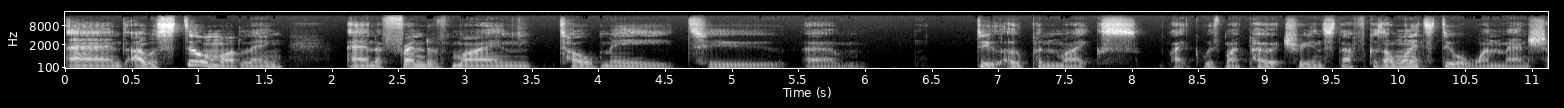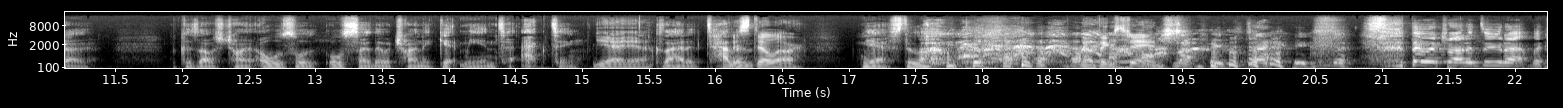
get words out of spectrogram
and I was still modeling, and a friend of mine told me to um, do open mics like with my poetry and stuff because I wanted to do a one man show because I was trying. Also, also they were trying to get me into acting Yeah, yeah. because I had a talent. They talent. still are. Yeah, still on. Nothing's changed. they were trying to do that, but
